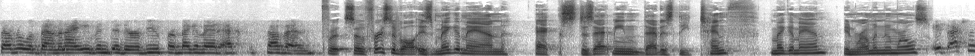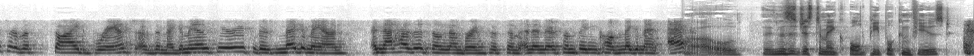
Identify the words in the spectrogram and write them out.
several of them, and I even did the review for Mega Man X7. For, so, first of all, is Mega Man X, does that mean that is the 10th Mega Man in Roman numerals? It's actually sort of a side branch of the Mega Man series. So there's Mega Man, and that has its own numbering system, and then there's something called Mega Man X. Oh, and this is just to make old people confused?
